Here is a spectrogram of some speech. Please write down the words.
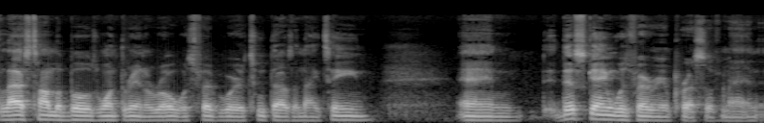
Last time the Bulls won three in a row was February 2019, and this game was very impressive, man.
